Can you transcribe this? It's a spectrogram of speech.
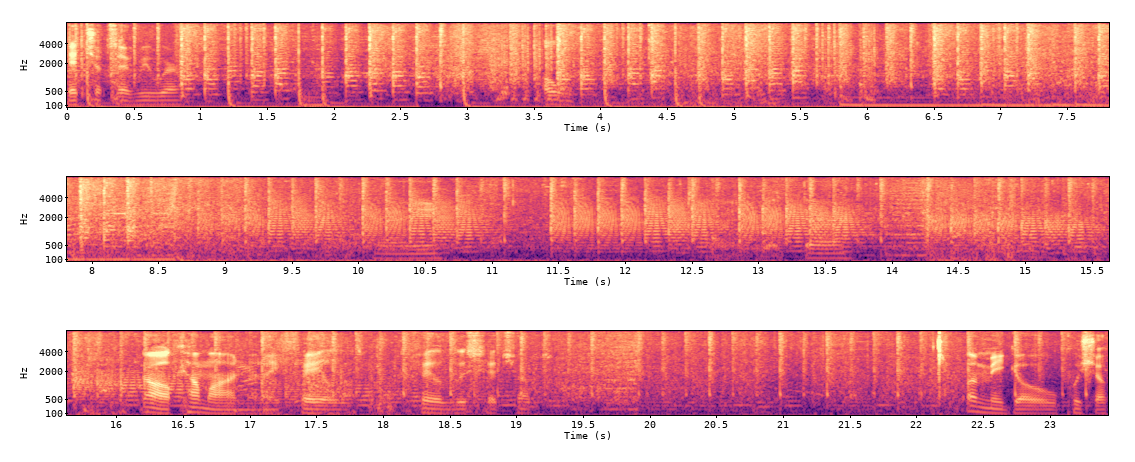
Headshots everywhere. Oh, come on, man. I failed. Failed this headshot. Let me go push up.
